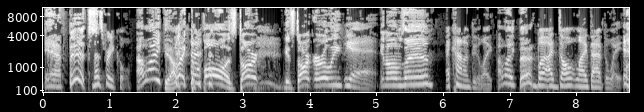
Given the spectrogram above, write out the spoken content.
Yeah, it fits. That's pretty cool. I like it. I like the fall. It's dark. It gets dark early. Yeah, You know what I'm saying? I kind of do like, I like that. but I don't like that I have to wait. I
